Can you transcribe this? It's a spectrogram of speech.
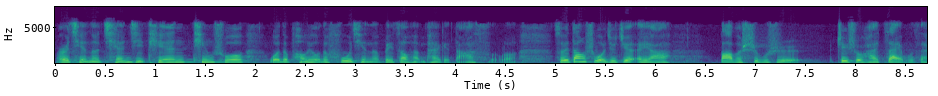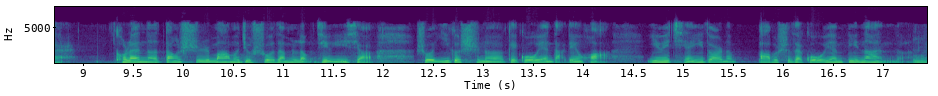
而且呢，前几天听说我的朋友的父亲呢被造反派给打死了，所以当时我就觉得，哎呀，爸爸是不是这时候还在不在？后来呢，当时妈妈就说咱们冷静一下，说一个是呢给国务院打电话，因为前一段呢爸爸是在国务院避难的。嗯，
